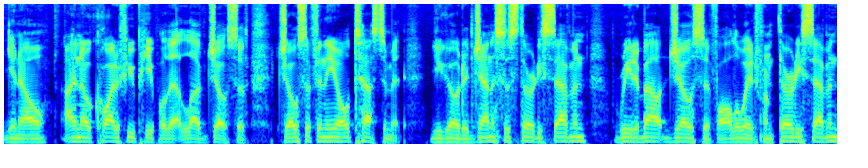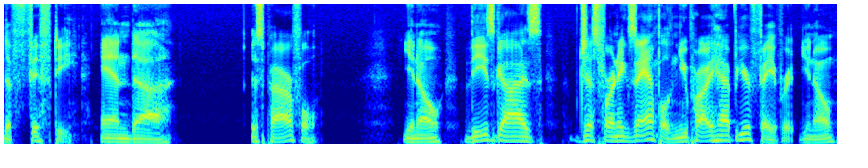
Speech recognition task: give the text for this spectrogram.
You know, I know quite a few people that love Joseph. Joseph in the Old Testament. You go to Genesis 37, read about Joseph all the way from 37 to 50. And uh, it's powerful. You know, these guys, just for an example, and you probably have your favorite, you know,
